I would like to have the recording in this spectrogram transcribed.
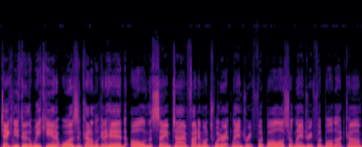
Taking you through the weekend it was and kind of looking ahead all in the same time. Find him on Twitter at Landry Football, also LandryFootball.com.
